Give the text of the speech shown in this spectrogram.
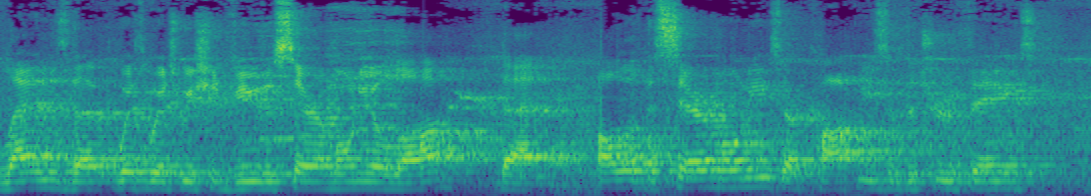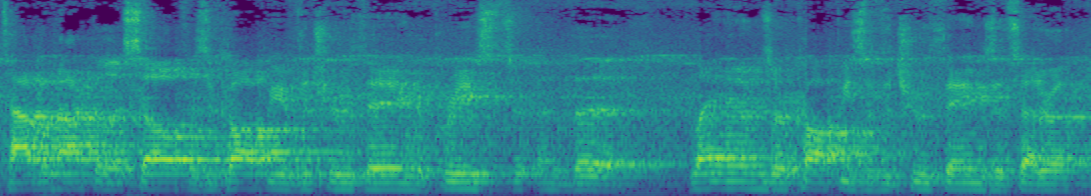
lens that with which we should view the ceremonial law, that all of the ceremonies are copies of the true things. The tabernacle itself is a copy of the true thing. The priests and the lambs are copies of the true things, etc.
